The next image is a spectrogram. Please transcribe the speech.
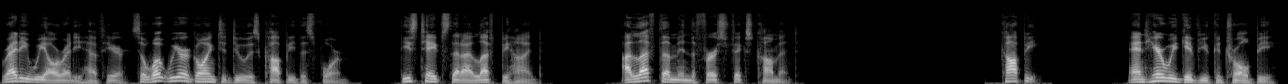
Ready we already have here. So what we are going to do is copy this form. These tapes that I left behind. I left them in the first fixed comment. Copy. And here we give you Control B.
